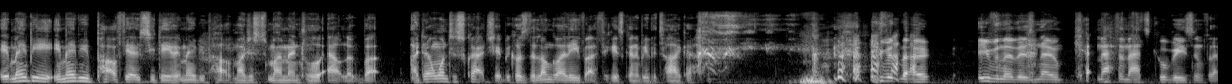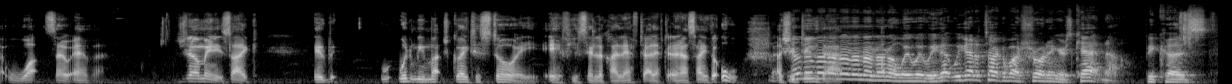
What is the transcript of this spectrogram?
It may be it may be part of the OCD. It may be part of my just my mental outlook, but I don't want to scratch it because the longer I leave it, I think it's going to be the tiger. even though, even though there's no mathematical reason for that whatsoever. Do you know what I mean? It's like it wouldn't be much greater story if you said, "Look, I left it, I left it," and I suddenly thought, "Oh, I should no, do no, no, that." No, no, no, no, no, no. Wait, wait. We got we got to talk about Schrodinger's cat now because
